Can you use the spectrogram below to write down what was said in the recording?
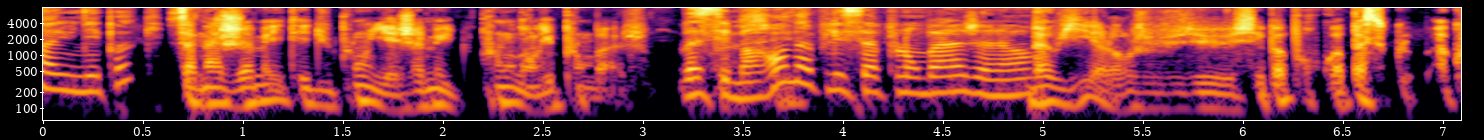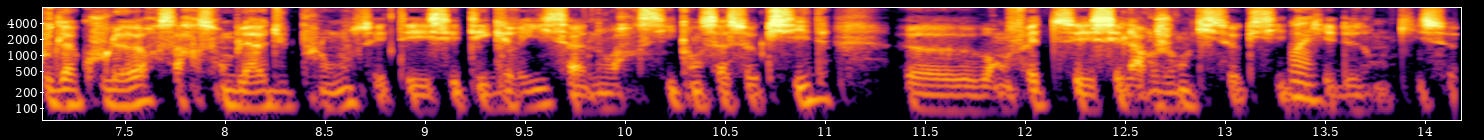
à une époque? Ça n'a jamais été du plomb, il n'y a jamais eu de plomb dans les plombages. Bah c'est marrant d'appeler ça plombage alors Bah oui, alors je ne sais pas pourquoi, parce qu'à cause de la couleur, ça ressemblait à du plomb, c'était gris, ça noircit quand ça s'oxyde. Euh, en fait, c'est l'argent qui s'oxyde, qui est dedans, qui se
